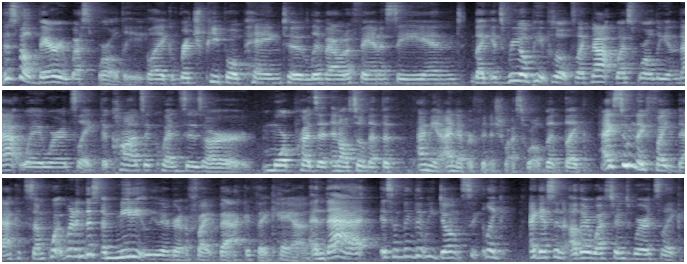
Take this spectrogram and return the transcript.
This felt very Westworldy, like rich people paying to live out a fantasy, and like it's real people, so it's like not Westworldy in that way, where it's like the consequences are more present, and also that the I mean, I never finished Westworld, but like I assume they fight back at some point, but in this, immediately they're gonna fight back if they can, and that is something that we don't see. Like I guess in other westerns where it's like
